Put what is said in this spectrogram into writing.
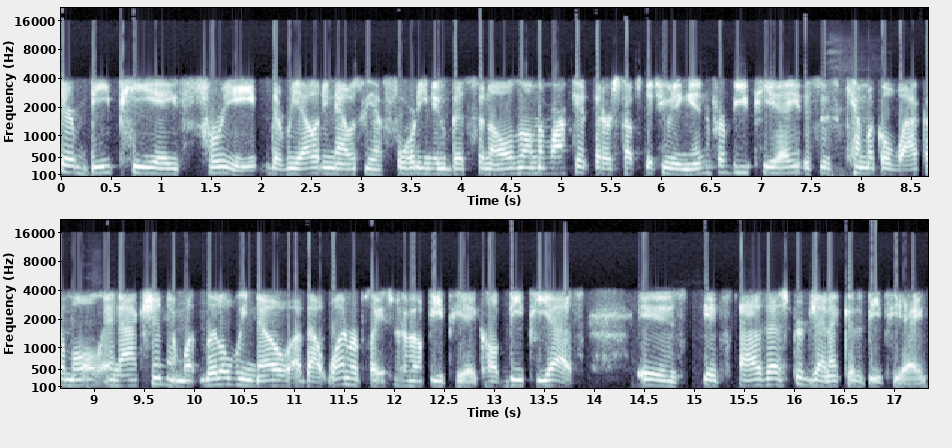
they're BPA free, the reality now is we have 40 new bisphenols on the market that are substituting in for BPA. This is chemical whack a mole in action. And what little we know about one replacement of BPA called BPS is it's as estrogenic as BPA.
